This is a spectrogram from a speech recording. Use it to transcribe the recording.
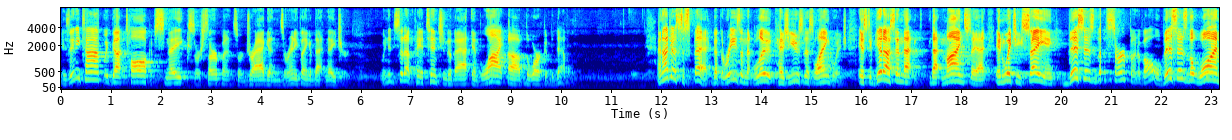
is anytime we've got talk of snakes or serpents or dragons or anything of that nature, we need to sit up and pay attention to that in light of the work of the devil. And I just suspect that the reason that Luke has used this language is to get us in that, that mindset in which he's saying, This is the serpent of old. This is the one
